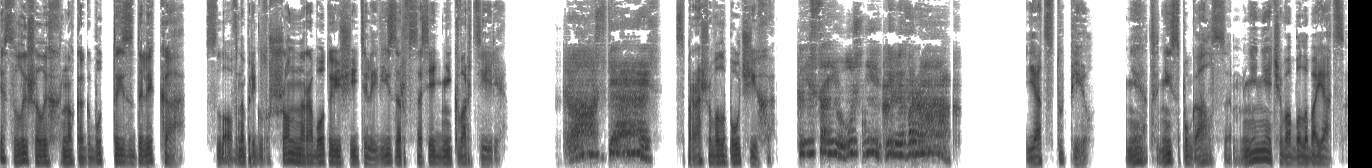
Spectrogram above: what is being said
Я слышал их, но как будто издалека, словно приглушенно работающий телевизор в соседней квартире. «Кто здесь?» — спрашивала паучиха. «Ты союзник или враг?» Я отступил. Нет, не испугался, мне нечего было бояться.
